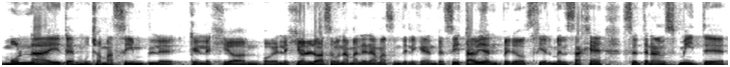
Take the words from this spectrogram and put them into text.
Moon Knight es mucho más simple que Legión, porque Legión lo hace de una manera más inteligente. Sí, está bien, pero si el mensaje se transmite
